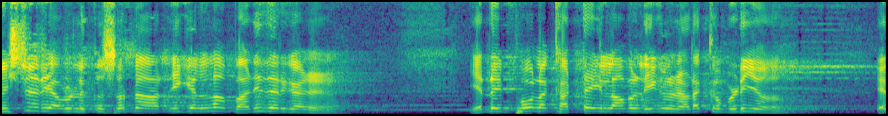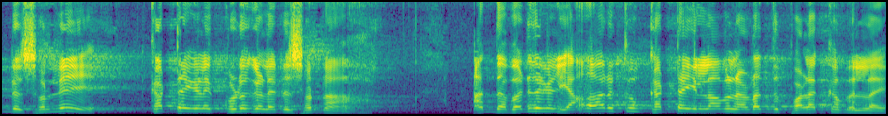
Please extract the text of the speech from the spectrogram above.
மிஷினரி அவர்களுக்கு சொன்னார் நீங்கள் எல்லாம் மனிதர்கள். என்னை போல கட்டை இல்லாமல் நீங்கள் நடக்க முடியும் என்று சொல்லி கட்டைகளை கொடுங்கள் என்று சொன்னார். அந்த மனிதர்கள் யாருக்கும் கட்டை இல்லாமல் நடந்து பழக்கம் இல்லை.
